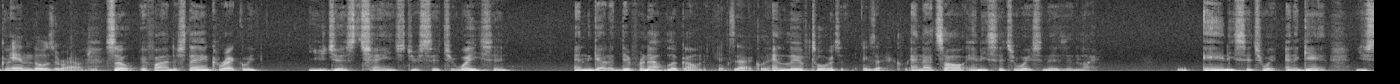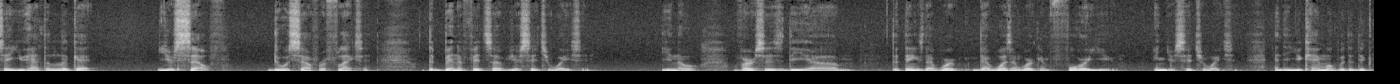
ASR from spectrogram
Okay. and those around you. So, if I understand correctly, you just changed your situation and got a different outlook on it Exactly. and live towards it. exactly. And that's all any situation is in life. Any situation. And again, you say you have to look at yourself, do a self reflection, the benefits of your situation, you know, versus the um, the things that work that wasn't working for you in your situation. And then you came up with a de-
